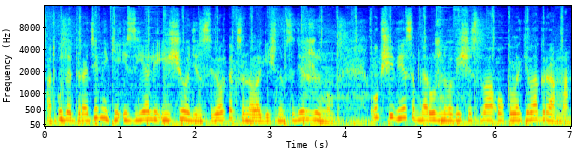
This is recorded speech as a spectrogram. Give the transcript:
откуда оперативники изъяли еще один сверток с аналогичным содержимым. Общий вес обнаруженного вещества около килограмма.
